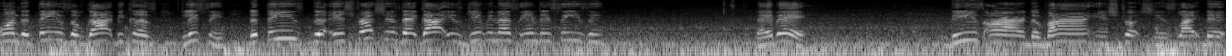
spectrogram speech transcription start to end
on the things of God because listen, the things, the instructions that God is giving us in this season, baby, these are divine instructions like that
